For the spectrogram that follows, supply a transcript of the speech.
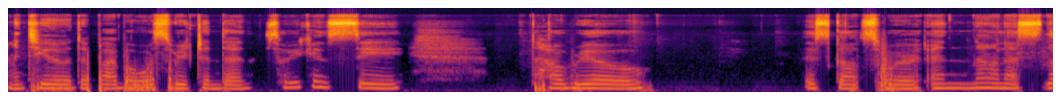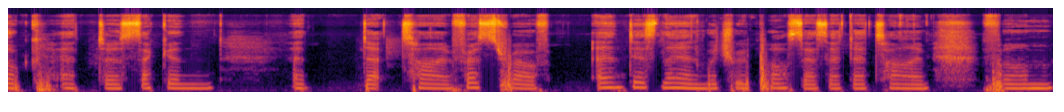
until the Bible was written then. So you can see how real is God's word. And now let's look at the second at that time, verse 12. And this land which we possess at that time from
